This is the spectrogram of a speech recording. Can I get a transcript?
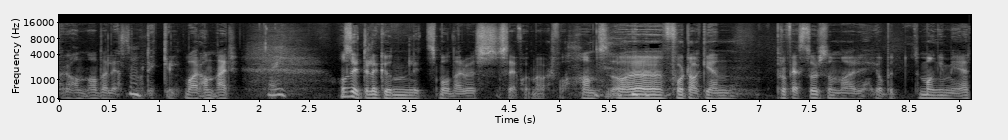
for han hadde lest en artikkel. Var han her? Oi. Og så sitter LeCun litt smånervøs, ser for meg i hvert fall. Han og, øh, får tak i en professor som har jobbet mange mer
